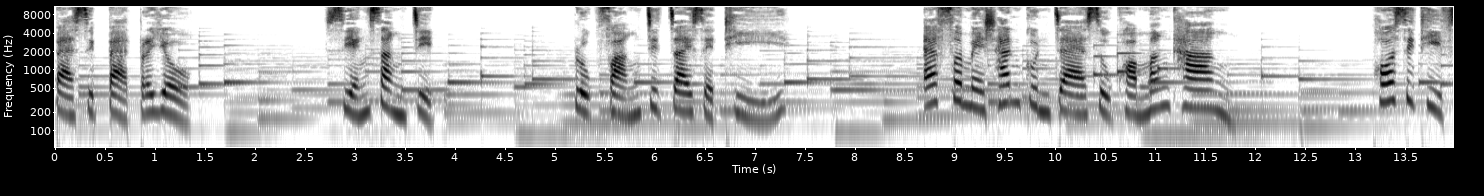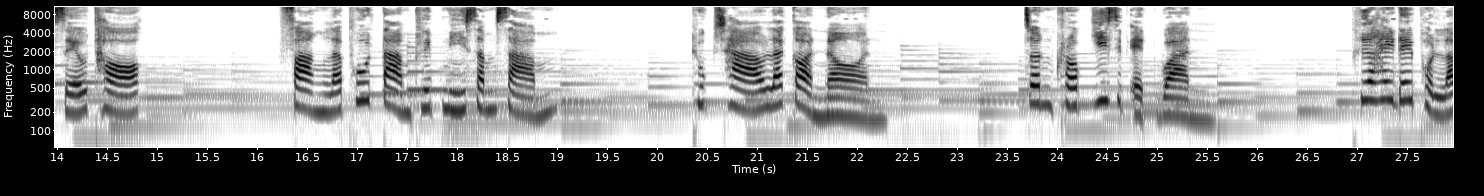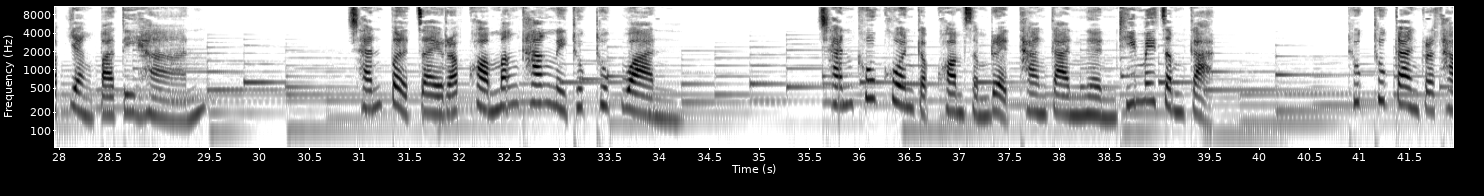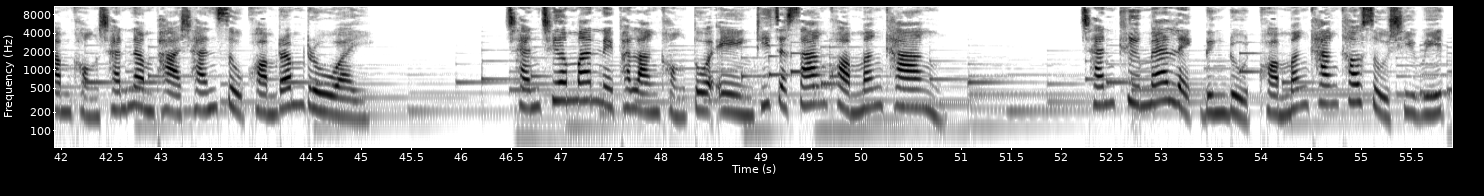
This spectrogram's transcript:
88 ประโยค เสียงสั่งจิต ปลูกฝังจิตใจเศรษฐี Affirmation กุญแจสู่ความมั่งคั่ง Positive Self Talk ฟังและพูดตามคลิปนี้ซ้ำๆ ทุกเช้าและก่อนนอน จนครบ 21 วัน เพื่อให้ได้ผลลัพธ์อย่างปาฏิหาริย์ ฉันเปิดใจรับความมั่งคั่งในทุกๆวัน ฉันคู่ควรกับความสำเร็จทางการเงินที่ไม่จำกัด ทุกๆการกระทำของฉันนำพาฉันสู่ความร่ำรวย ฉันเชื่อมั่นในพลังของตัวเองที่จะสร้างความมั่งคั่ง ฉันคือแม่เหล็กดึงดูดความมั่งคั่งเข้าสู่ชีวิต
